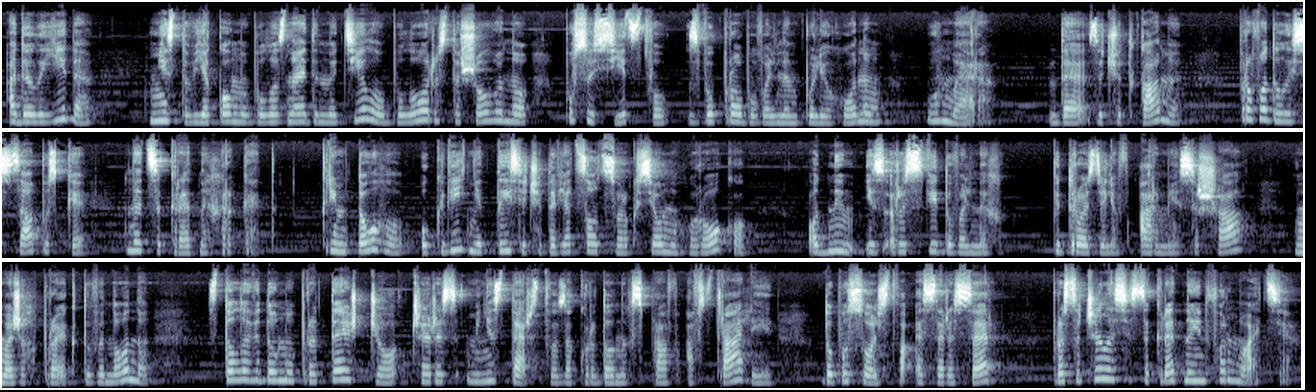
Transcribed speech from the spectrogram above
Аделеїда, місто, в якому було знайдено тіло, було розташовано по сусідству з випробувальним полігоном в де, за чутками, проводились запуски недсекретних ракет. Крім того, у квітні 1947 року одним із розвідувальних підрозділів армії США в межах проєкту Венона стало відомо про те, що через Міністерство закордонних справ Австралії до посольства СРСР просочилася секретна інформація.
